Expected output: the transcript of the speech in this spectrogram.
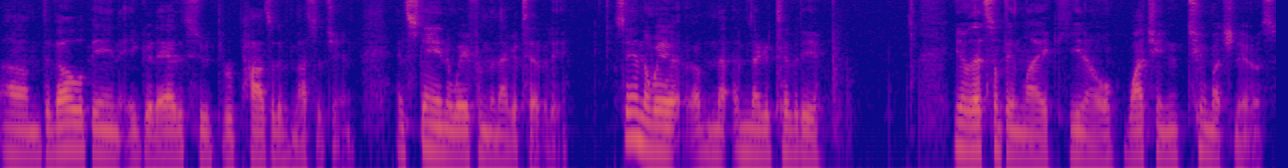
um, developing a good attitude through positive messaging and staying away from the negativity. Staying in the way of, ne- of negativity, you know, that's something like, you know, watching too much news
